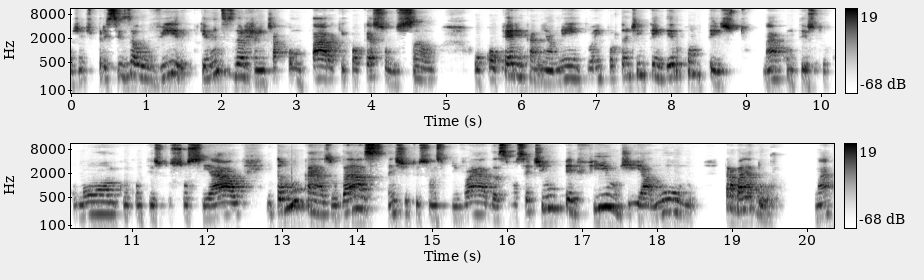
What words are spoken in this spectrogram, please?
A gente precisa ouvir, porque antes da gente apontar aqui qualquer solução ou qualquer encaminhamento, é importante entender o contexto, né? o contexto econômico, o contexto social. Então, no caso das instituições privadas, você tinha um perfil de aluno trabalhador, né?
